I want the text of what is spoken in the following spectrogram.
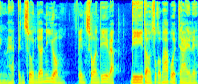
งนะเป็นโซนยอดนิยม เป็นโซนที่แบบดีต่อสุขภาพหัวใจเลย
